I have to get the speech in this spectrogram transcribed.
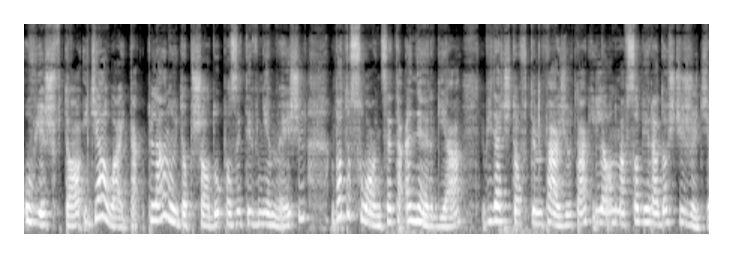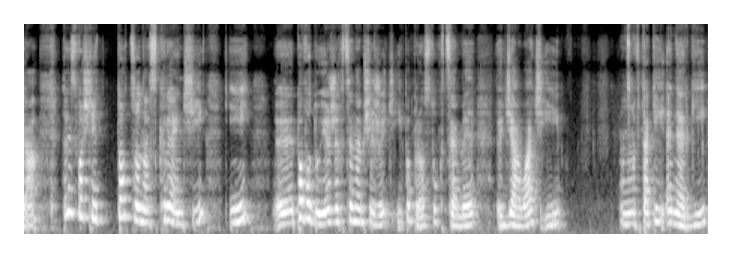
Uwierz w to i działaj, tak? Planuj do przodu, pozytywnie myśl, bo to słońce, ta energia, widać to w tym paziu, tak? Ile on ma w sobie radości życia. To jest właśnie to, co nas kręci i y, powoduje, że chce nam się żyć i po prostu chcemy działać i mm, w takiej energii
